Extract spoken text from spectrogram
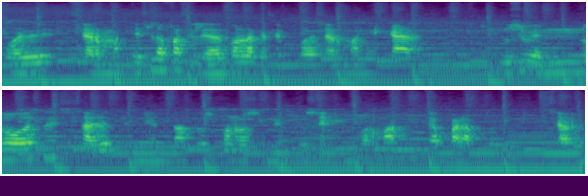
puede ser, es la facilidad con la que se puede ser manejada. Inclusive no es necesario tener tantos conocimientos en informática para poder utilizarlo.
